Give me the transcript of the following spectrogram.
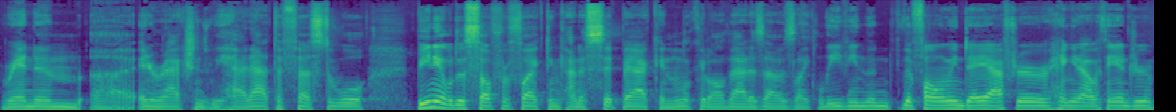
random uh, interactions we had at the festival. Being able to self reflect and kind of sit back and look at all that as I was like leaving the, the following day after hanging out with Andrew,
